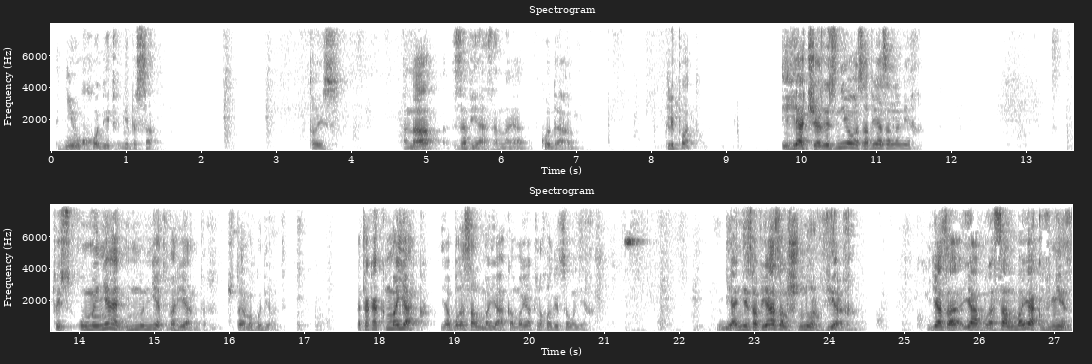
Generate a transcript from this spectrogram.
не уходит в небеса. То есть она завязанная куда? Клепот. И я через нее завязан на них. То есть у меня ну, нет вариантов. Что я могу делать? Это как маяк. Я бросал маяк, а маяк находится у них. Я не завязал шнур вверх. Я, за, я бросал маяк вниз.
